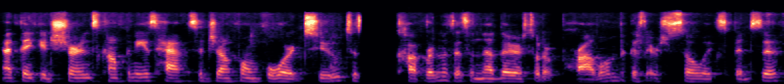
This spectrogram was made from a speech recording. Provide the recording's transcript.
I think insurance companies have to jump on board too to cover them. That's another sort of problem because they're so expensive.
